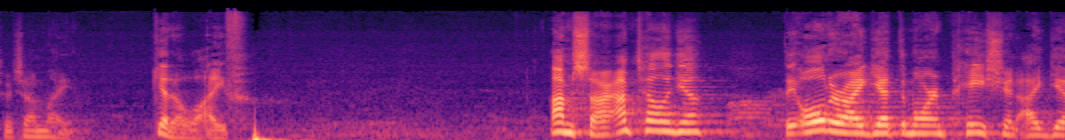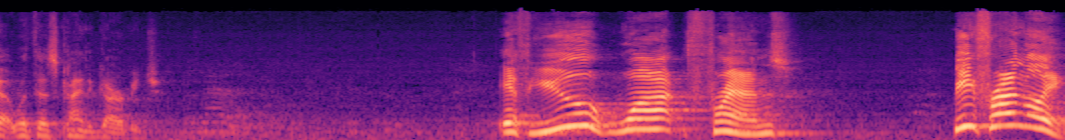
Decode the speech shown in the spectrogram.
Which I'm like, get a life. I'm sorry. I'm telling you, the older I get, the more impatient I get with this kind of garbage. If you want friends, be friendly.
